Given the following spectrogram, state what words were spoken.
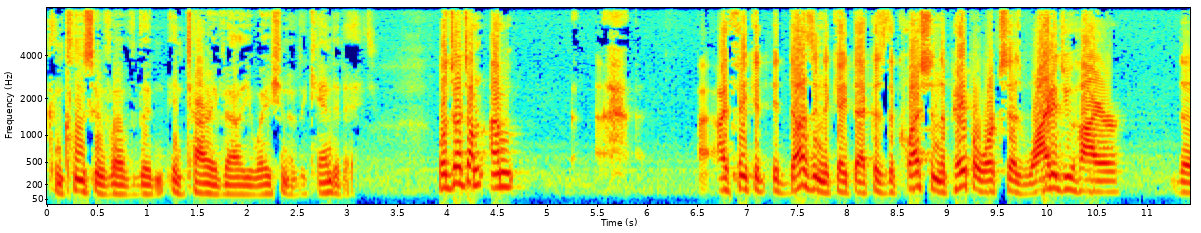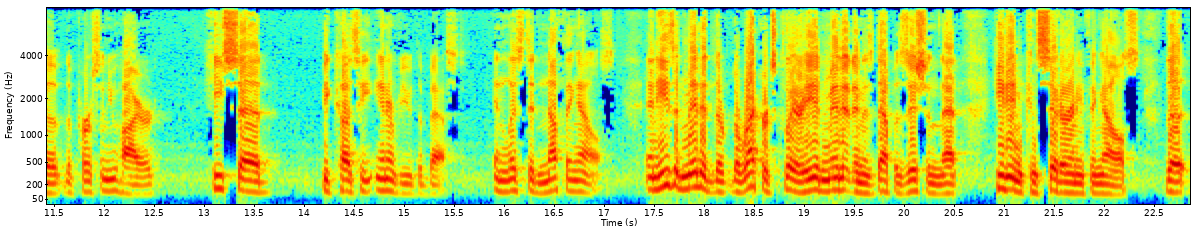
conclusive of the entire evaluation of the candidates. Well, Judge, I'm, I'm I think it, it does indicate that because the question, the paperwork says, why did you hire the, the person you hired? He said, because he interviewed the best and listed nothing else. And he's admitted, the, the record's clear, he admitted in his deposition that he didn't consider anything else. The,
